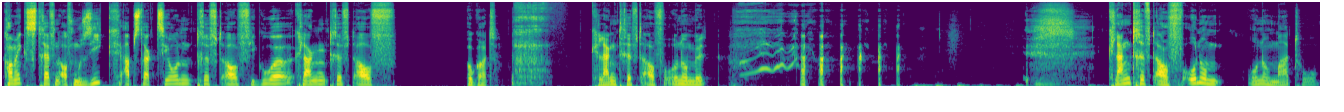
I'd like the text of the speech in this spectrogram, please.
Comics treffen auf Musik, Abstraktion trifft auf Figur, Klang trifft auf. Oh Gott. Klang trifft auf Onomö. Klang trifft auf Onom Onomato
